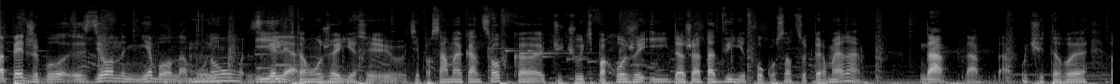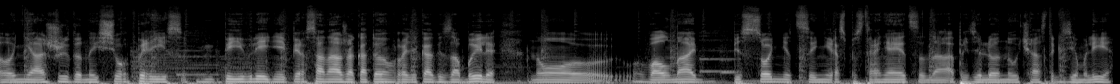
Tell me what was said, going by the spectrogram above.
опять же, было сделано не было на мой Ну, и взгляд. к тому же, если, э, типа, самая концовка чуть-чуть похоже и даже отодвинет фокус от Супермена, Да, да, да. учитывая э, неожиданный сюрприз появления персонажа, о котором вроде как забыли, но волна бессонницы не распространяется на определенный участок земли,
